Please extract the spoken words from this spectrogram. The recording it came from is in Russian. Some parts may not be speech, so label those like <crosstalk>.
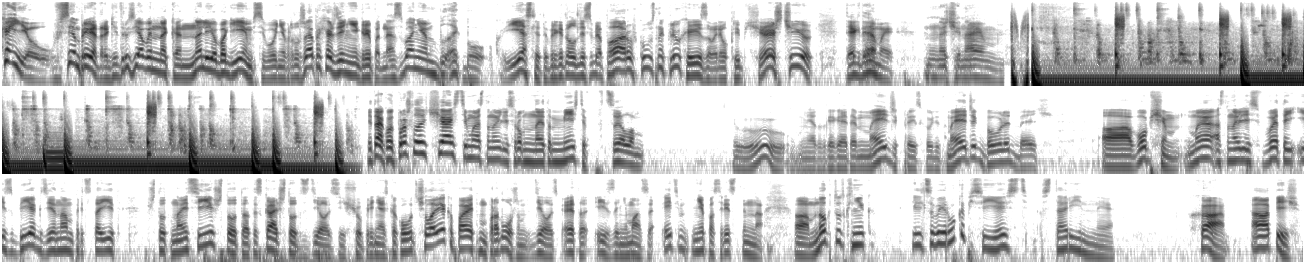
Хей йоу! Всем привет, дорогие друзья, вы на канале Йоба Гейм. Сегодня продолжаю прохождение игры под названием Black Book. Если ты приготовил для себя пару вкусных плюх и заварил крепчайший тогда мы начинаем. Итак, вот в прошлой части мы остановились ровно на этом месте в целом. У, -у, -у у меня тут какая-то magic происходит. Magic Bullet Batch. А, в общем, мы остановились в этой избе, где нам предстоит что-то найти, что-то отыскать, что-то сделать, еще принять какого-то человека, поэтому продолжим делать это и заниматься этим непосредственно. А, много тут книг. И лицевые рукописи есть старинные. Ха. А печь.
